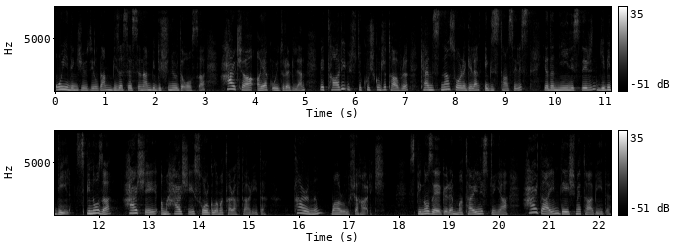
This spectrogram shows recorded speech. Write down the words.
17. yüzyıldan bize seslenen bir düşünür de olsa her çağa ayak uydurabilen ve tarih üstü kuşkucu tavrı kendisinden sonra gelen egzistansiyalist ya da nihilistlerin gibi değil. Spinoza her şeyi ama her şeyi sorgulama taraftarıydı. Tanrı'nın varoluşu hariç. Spinoza'ya göre materyalist dünya her daim değişme tabiydi.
